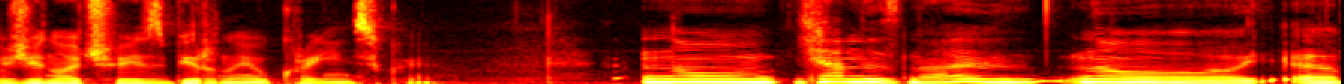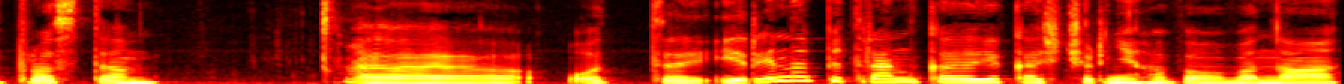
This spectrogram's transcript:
жіночої збірної української? Ну, я не знаю. Ну просто. Е, От Ірина Петренко, яка з Чернігова, вона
